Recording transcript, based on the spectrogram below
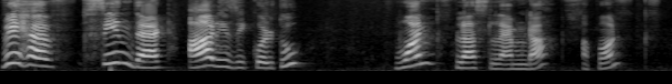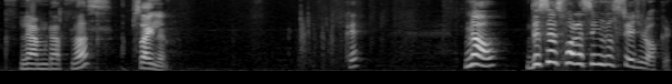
We have seen that R is equal to 1 plus lambda upon lambda plus epsilon. Okay. Now, this is for a single stage rocket.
